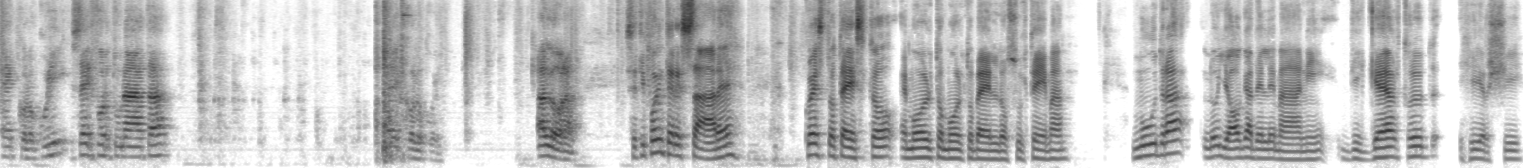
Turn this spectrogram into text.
Eccolo qui, sei fortunata. Eccolo qui. Allora, se ti può interessare, questo testo è molto molto bello sul tema. Mudra, lo yoga delle mani di Gertrude Hirschi.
